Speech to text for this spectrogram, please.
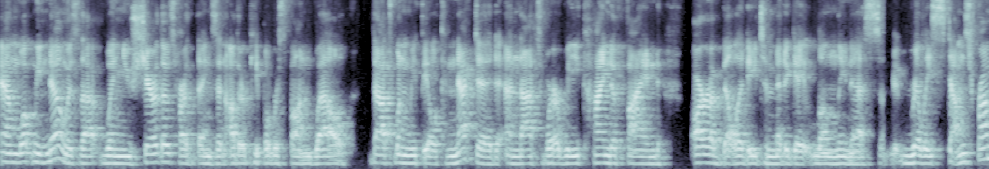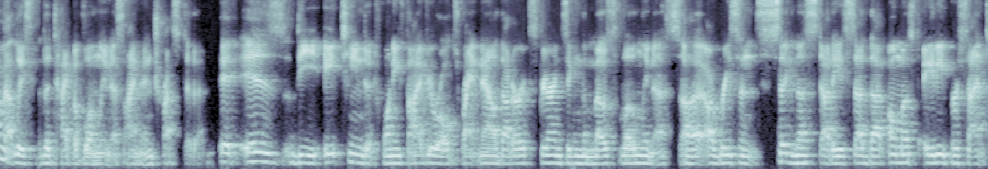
And what we know is that when you share those hard things and other people respond well, that's when we feel connected. And that's where we kind of find our ability to mitigate loneliness really stems from, at least the type of loneliness I'm interested in. It is the 18 to 25 year olds right now that are experiencing the most loneliness. Uh, a recent Cigna study said that almost 80%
